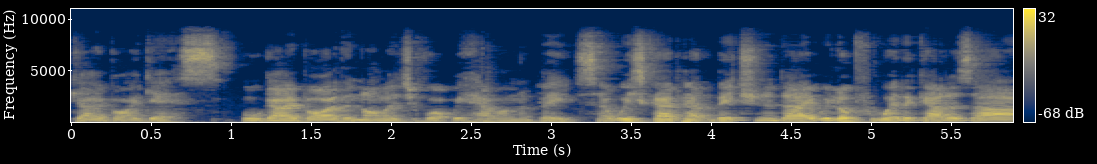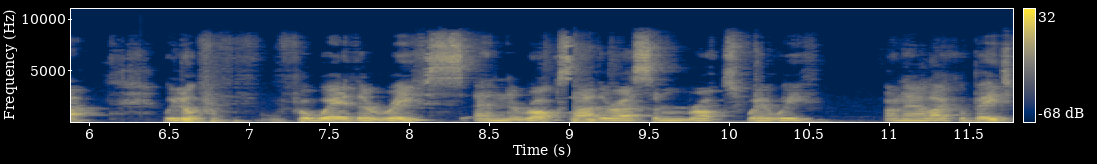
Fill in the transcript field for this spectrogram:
go by guess or go by the knowledge of what we have on the beach. So we scope out the beach in a day, we look for where the gutters are, we look for, for where the reefs and the rocks are. There are some rocks where we on our local beach.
